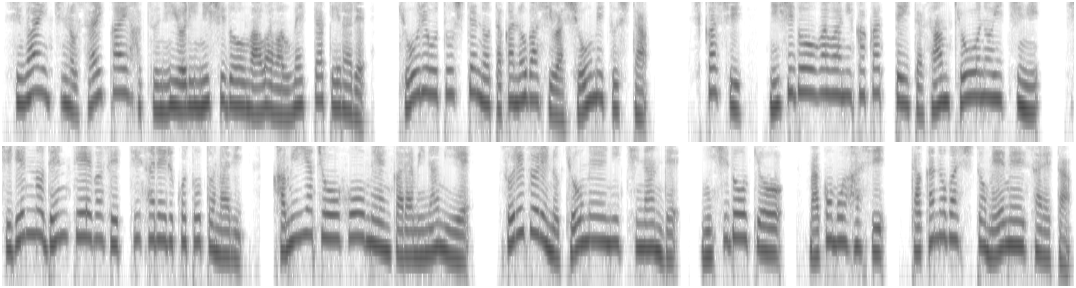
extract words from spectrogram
市街地の再開発により西道側は埋め立てられ、橋梁としての高野橋は消滅した。しかし、西道側にかかっていた三橋の位置に、市電の電停が設置されることとなり、神谷町方面から南へ、それぞれの橋名にちなんで、西道橋、マコモ橋、高野橋と命名された。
